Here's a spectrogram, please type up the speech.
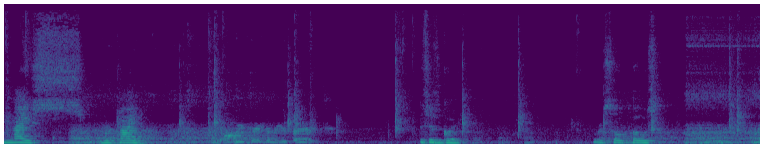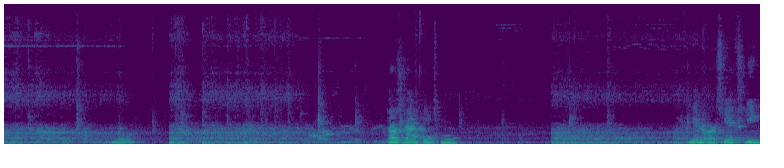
Nice. We're tied. This is good. We're so close. That was rampage mode. Get an RCXD.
